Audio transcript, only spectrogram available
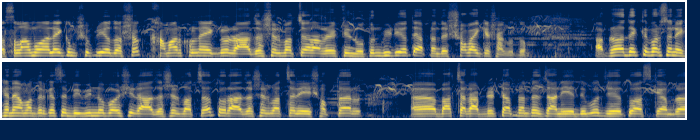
আসসালামু আলাইকুম, সুপ্রিয় দর্শক। খামার খোলা এগুলো রাজহাঁসের বাচ্চার আরও একটি নতুন ভিডিওতে আপনাদের সবাইকে স্বাগত আপনারা দেখতে পাচ্ছেন, এখানে আমাদের কাছে বিভিন্ন বয়সী রাজহাঁসের বাচ্চা। তো রাজহাঁসের বাচ্চার এই সপ্তাহের বাচ্চার আপডেটটা আপনাদের জানিয়ে দেব। যেহেতু আজকে আমরা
